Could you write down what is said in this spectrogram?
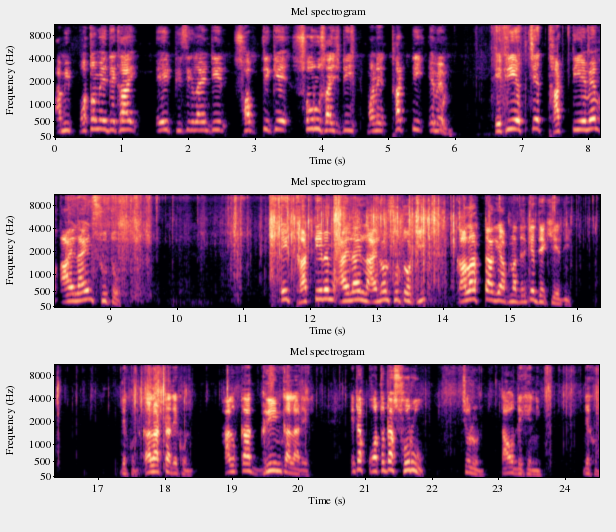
আমি প্রথমে দেখাই এই ফিশিং লাইনটির সব থেকে সরু সাইজটি মানে থার্টি এমএম। এটি হচ্ছে থার্টি এমএম আইলাইন সুতো। এই থার্টি এমএম আইলাইন লাইলন সুতোটি কালারটা আগে আপনাদেরকে দেখিয়ে দিই। দেখুন, কালারটা দেখুন, হালকা গ্রিন কালারের। এটা কতটা সরু? চলুন, তাও দেখে নিই। দেখুন,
